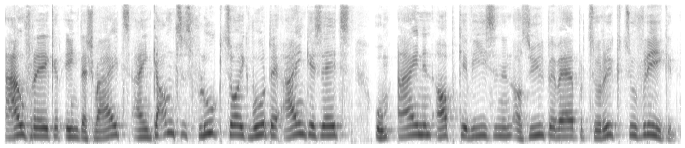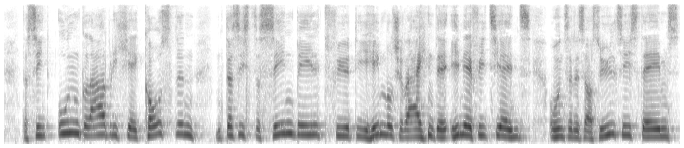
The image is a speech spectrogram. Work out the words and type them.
Aufreger in der Schweiz. Ein ganzes Flugzeug wurde eingesetzt, um einen abgewiesenen Asylbewerber zurückzufliegen. Das sind unglaubliche Kosten und das ist das Sinnbild für die himmelschreiende Ineffizienz unseres Asylsystems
